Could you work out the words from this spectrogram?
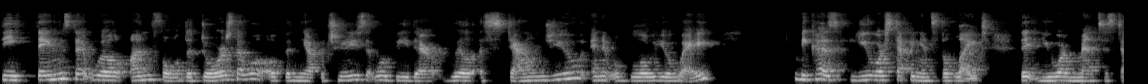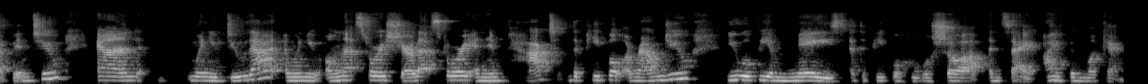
the things that will unfold, the doors that will open, the opportunities that will be there will astound you and it will blow you away because you are stepping into the light that you are meant to step into. And when you do that and when you own that story, share that story, and impact the people around you, you will be amazed at the people who will show up and say, I've been looking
